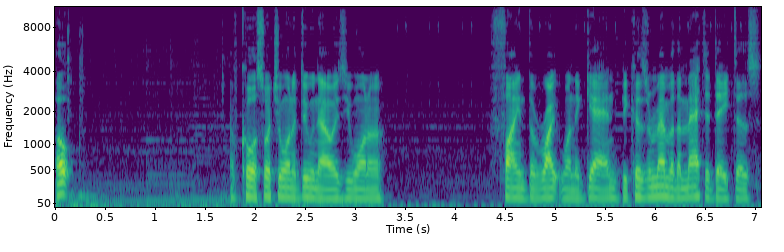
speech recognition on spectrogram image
Oh, of course, what you want to do now is you want to find the right one again. Because remember, the metadatas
